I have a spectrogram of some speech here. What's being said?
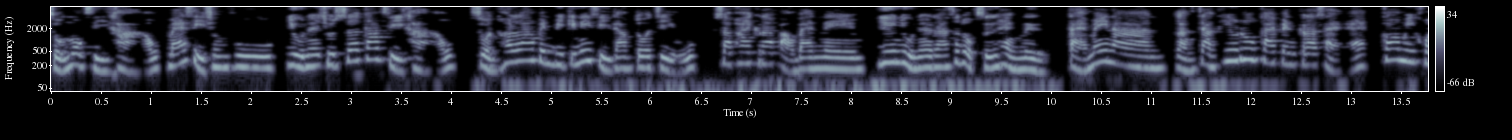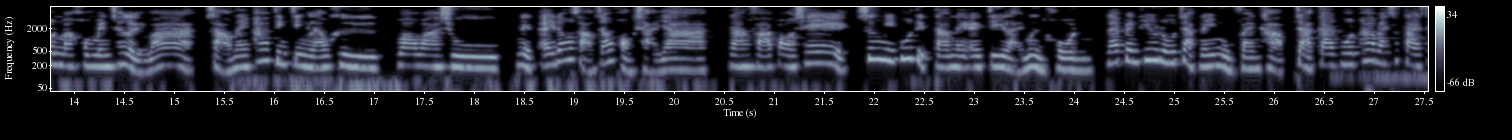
สวมหมวกสีขาว แม้สีชมพู อยู่ในชุดเสื้อกล้ามสีขาว ส่วนท่อนล่างเป็นบิกินี่สีดำตัวจิ๋วสะพายกระเป๋าแบรนด์เนม ยืนอยู่ในร้านสะดวกซื้อแห่งหนึ่ง แต่ไม่นานหลังจากที่รูปกลายเป็นกระแส ก็มีคนมาคอมเมนต์เฉลยว่า สาวในภาพจริง ๆ แล้วคือ วาวาชู เน็ตไอดอลสาวเจ้าของฉายานางฟ้าปอร์เช่ ซึ่งมีผู้ติดตามในไอจีหลายหมื่นคน และเป็นที่รู้จักในหมู่แฟนคลับ จากการโพสต์ภาพไลฟ์สไตล์แ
